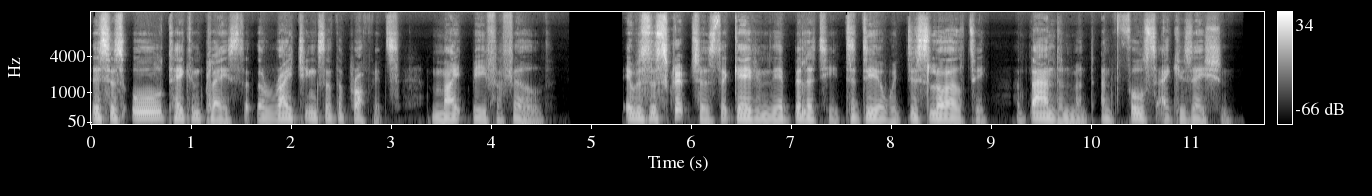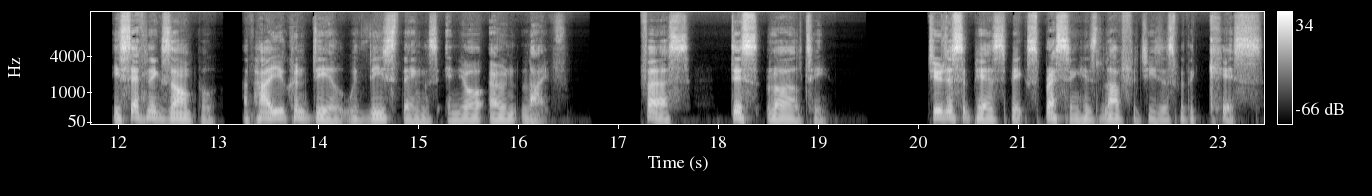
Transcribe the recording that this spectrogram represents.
this has all taken place that the writings of the prophets might be fulfilled. It was the scriptures that gave him the ability to deal with disloyalty, abandonment, and false accusation. He set an example of how you can deal with these things in your own life. First, disloyalty. Judas appears to be expressing his love for Jesus with a kiss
